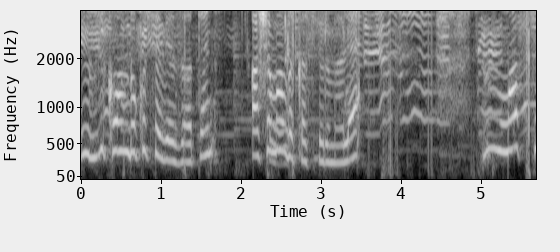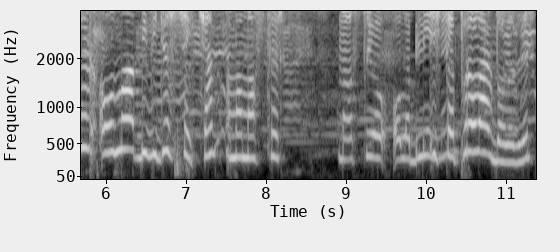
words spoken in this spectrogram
Lig 19 seviye zaten. Aşamalı da kasıyorum öyle. Hmm, Master olma bir videosu çekeceğim ama master Master olabilir mi? işte prolar da olabilir.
